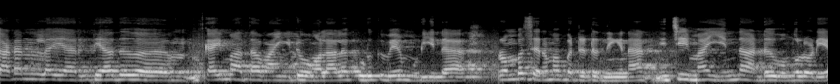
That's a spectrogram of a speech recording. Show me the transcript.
கடனில் யாருக்கிட்டையாவது கைமாத்தா வாங்கிட்டு உங்களால் கொடுக்கவே முடியல. ரொம்ப சிரமப்பட்டுட்டு இருந்தீங்கன்னா நிச்சயமாக இந்த ஆண்டு உங்களுடைய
